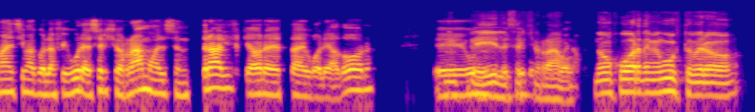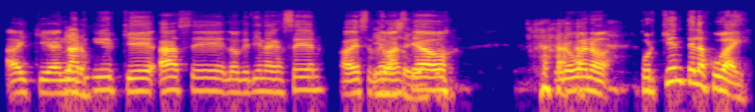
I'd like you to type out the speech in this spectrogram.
Más encima con la figura de Sergio Ramos, el central, que ahora está de goleador. Eh, Increíble, Sergio Ramos. bueno. No un jugador de mi gusto, pero hay que Claro. admitir que hace lo que tiene que hacer, a veces Y demasiado. Pero bueno, ¿por quién te la jugáis?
